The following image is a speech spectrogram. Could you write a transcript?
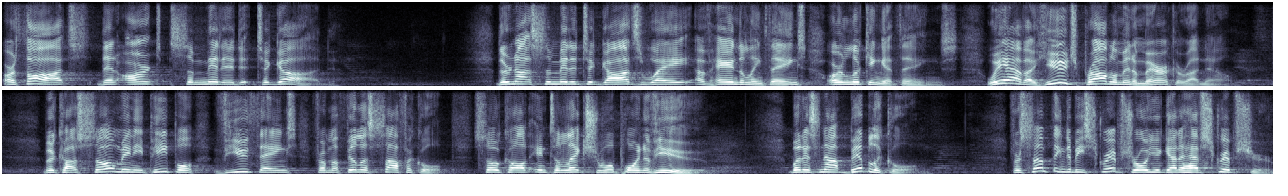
are thoughts that aren't submitted to God. They're not submitted to God's way of handling things or looking at things. We have a huge problem in America right now because so many people view things from a philosophical, so called intellectual point of view. But it's not biblical. For something to be scriptural, you got to have scripture.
